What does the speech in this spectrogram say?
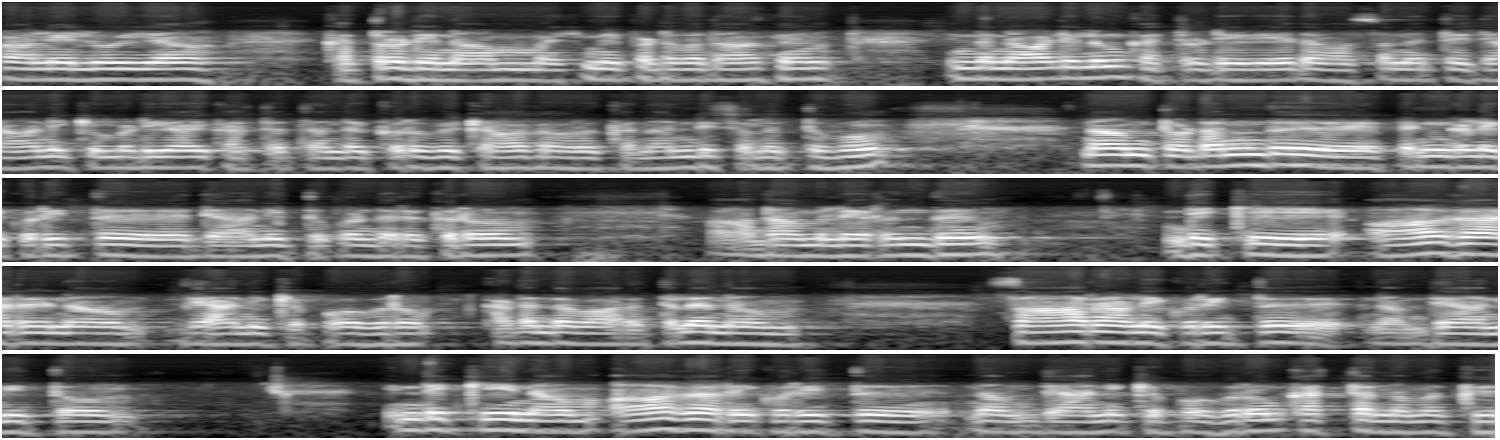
ஹalleluya கத்தருடைய நாம் மகிமைப்படுவதாக. இந்த நாளிலும் கத்தருடைய வேத வசனத்தை தியானிக்கும்படியாய் கத்த தந்த கிருவிக்காக அவருக்கு நன்றி செலுத்துவோம். நாம் தொடர்ந்து பெண்களை குறித்து தியானித்து கொண்டிருக்கிறோம். ஆதாமிலிருந்து இன்றைக்கு ஆகாரை நாம் தியானிக்க போகிறோம். கடந்த வாரத்தில் நாம் சாராலை குறித்து நாம் தியானித்தோம். இன்றைக்கு நாம் ஆகாரை குறித்து நாம் தியானிக்க போகிறோம். கர்த்தர் நமக்கு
